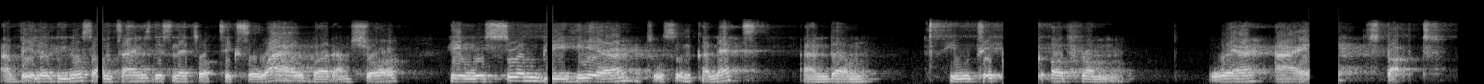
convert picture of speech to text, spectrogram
available. You know, sometimes this network takes a while, but I'm sure he will soon be here. to soon connect, and um, he will take up from where I stopped.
